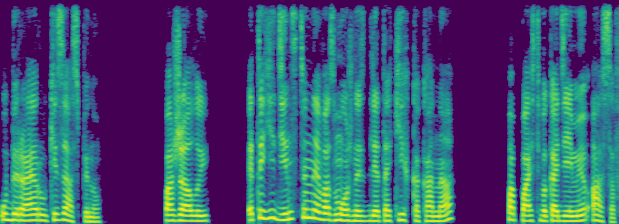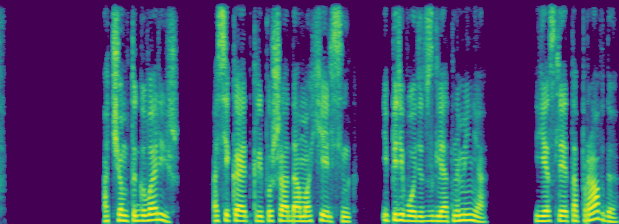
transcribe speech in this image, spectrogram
убирая руки за спину. Пожалуй, это единственная возможность для таких, как она, попасть в Академию асов. «О чем ты говоришь?» — осекает крепыша дама Хельсинг и переводит взгляд на меня. «Если это правда,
